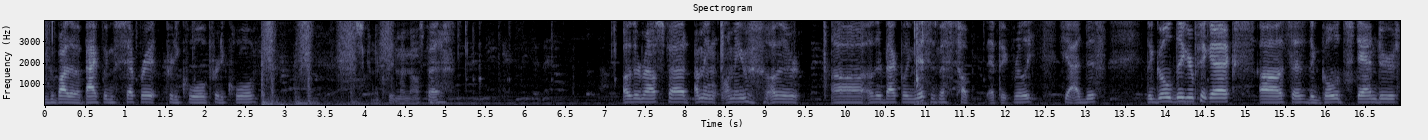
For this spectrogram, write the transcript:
You can buy the back bling separate. Pretty cool, pretty cool. Just to clean my mouse pad. Other mouse pad. I mean, I mean, other uh, other back bling. This is messed up. Epic, really. Yeah, this. The Gold Digger pickaxe uh, says the gold standard.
